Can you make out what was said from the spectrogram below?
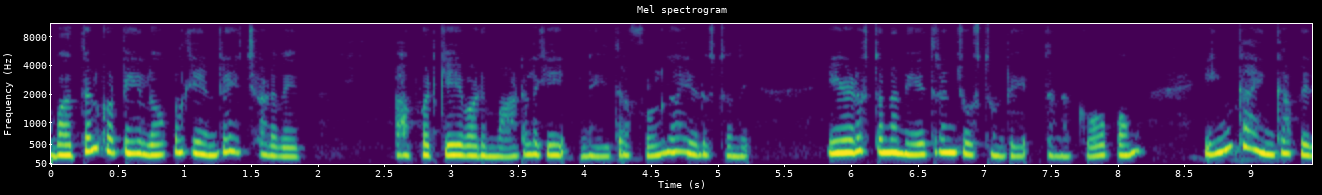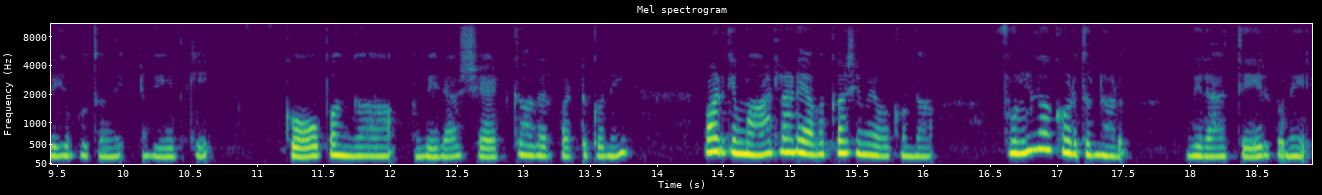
బద్దలు కొట్టి లోపలికి ఎంట్రీ ఇచ్చాడు వేద్. అప్పటికే వాడి మాటలకి నేత్ర ఫుల్గా ఏడుస్తుంది. ఏడుస్తున్న నేత్రను చూస్తుంటే తన కోపం ఇంకా ఇంకా పెరిగిపోతుంది వేద్కి. కోపంగా విరాజ్ షర్ట్ కాలర్ పట్టుకొని వాడికి మాట్లాడే అవకాశం ఇవ్వకుండా ఫుల్గా కొడుతున్నాడు. విరాజ్ తేరుకొని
